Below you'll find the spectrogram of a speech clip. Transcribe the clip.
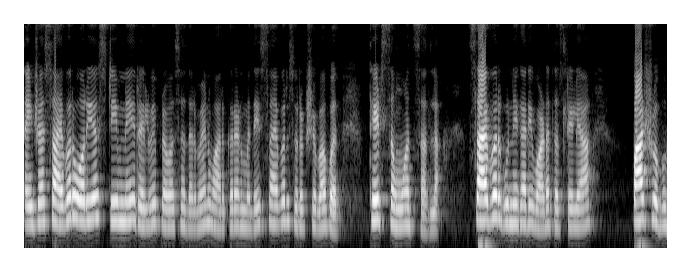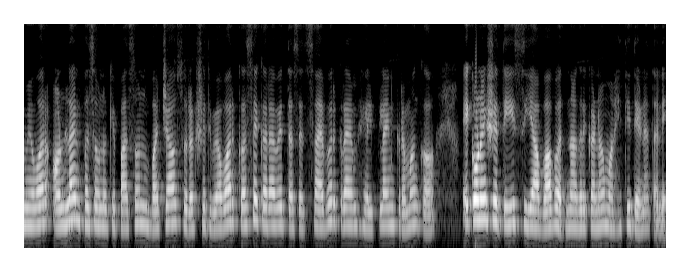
त्यांच्या सायबर वॉरियर्स टीमने रेल्वे प्रवासादरम्यान वारकऱ्यांमध्ये सायबर सुरक्षेबाबत थेट संवाद साधला. सायबर गुन्हेगारी वाढत असलेल्या पार्श्वभूमीवर ऑनलाईन फसवणुकीपासून बचाव सुरक्षित व्यवहार कसे करावेत तसेच सायबर क्राईम हेल्पलाईन क्रमांक एकोणीसशे तीस याबाबत नागरिकांना माहिती देण्यात आली.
